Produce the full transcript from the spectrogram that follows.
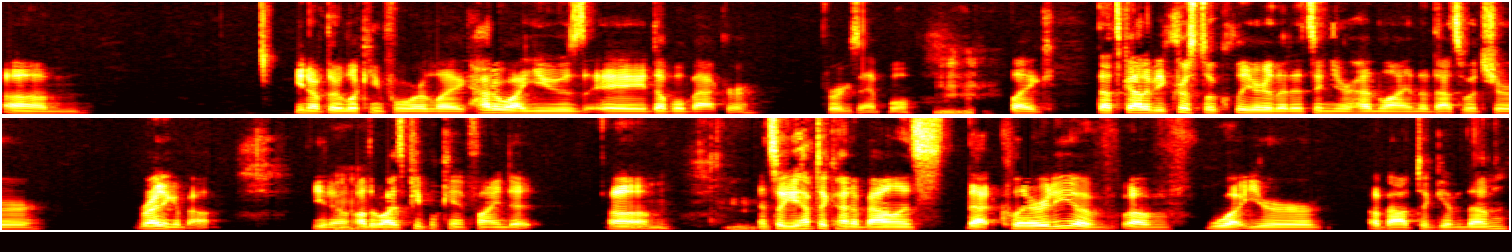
um you know if they're looking for like how do i use a double backer for example Mhm. like that's got to be crystal clear that it's in your headline that that's what you're writing about you know Mhm. otherwise people can't find it um Mhm. and so you have to kind of balance that clarity of of what you're about to give them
